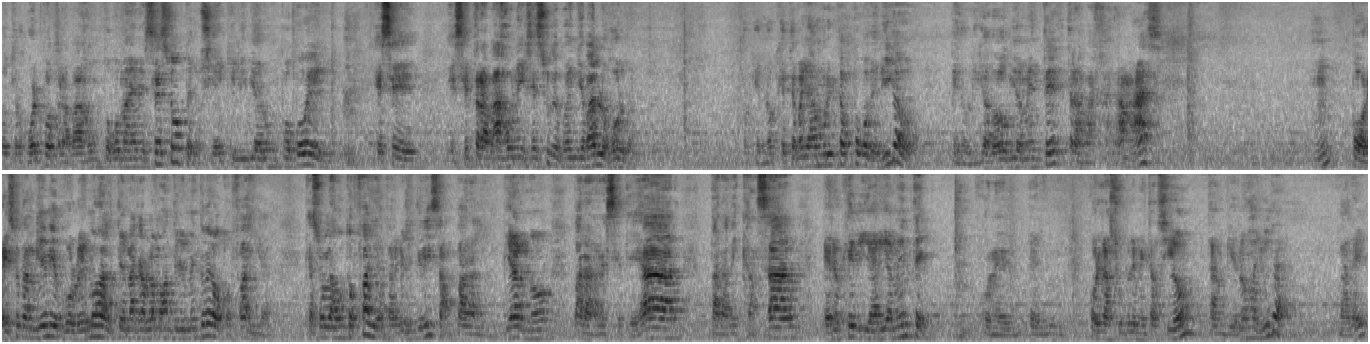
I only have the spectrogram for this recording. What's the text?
nuestro cuerpo trabaja un poco más en exceso, pero sí hay que aliviar un poco ese, ese trabajo en exceso que pueden llevar los órganos. Porque no es que te vayas a morir tampoco del hígado, pero el hígado obviamente trabajará más. ¿Mm? Por eso también volvemos al tema que hablamos anteriormente de la autofagia. ¿Qué son las autofagias? ¿Para qué se utilizan? Para limpiarnos, para resetear, para descansar, pero es que diariamente con, el, con la suplementación también nos ayuda, ¿vale?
